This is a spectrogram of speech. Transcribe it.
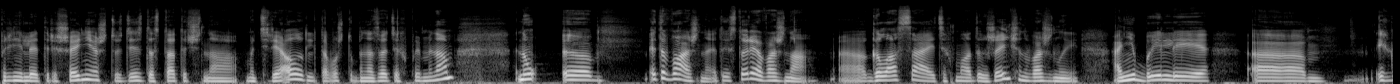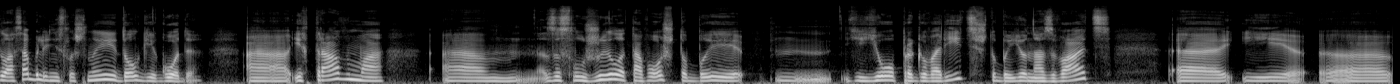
приняли это решение, что здесь достаточно материала для того, чтобы назвать их по именам. Ну, э, это важно, эта история важна. Э, голоса этих молодых женщин важны. Они были, э, их голоса были не слышны долгие годы. Э, их травма э, заслужила того, чтобы ее проговорить, чтобы ее назвать, и э,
